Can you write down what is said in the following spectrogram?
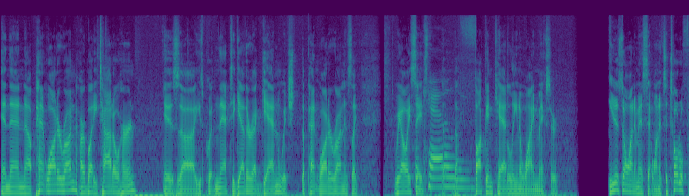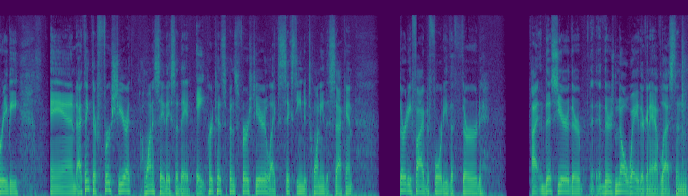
and then uh, Pentwater Run, our buddy Todd O'Hearn is uh, he's putting that together again. Which the Pentwater Run is like we always say, The it's the, the fucking Catalina wine mixer. You just don't want to miss that one. It's a total freebie. And I think their first year, I, I want to say they said they had eight participants first year, like 16 to 20 the second, 35 to 40 the third. I, this year, they're, there's no way they're going to have less than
